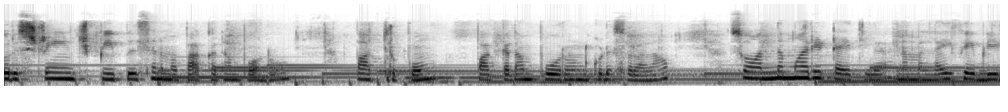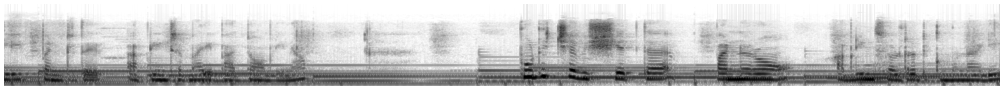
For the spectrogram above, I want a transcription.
ஒரு ஸ்ட்ரேஞ்ச் பீப்புள்ஸை நம்ம பார்க்க தான் போகிறோம் பார்த்துருப்போம். பார்க்க தான் போகிறோம்னு கூட சொல்லலாம். ஸோ அந்த மாதிரி டயத்தில் நம்ம லைஃப் எப்படி லீட் பண்ணுறது அப்படின்ற மாதிரி பார்த்தோம் அப்படின்னா பிடிச்ச விஷயத்த பண்ணுறோம் அப்படின்னு சொல்கிறதுக்கு முன்னாடி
